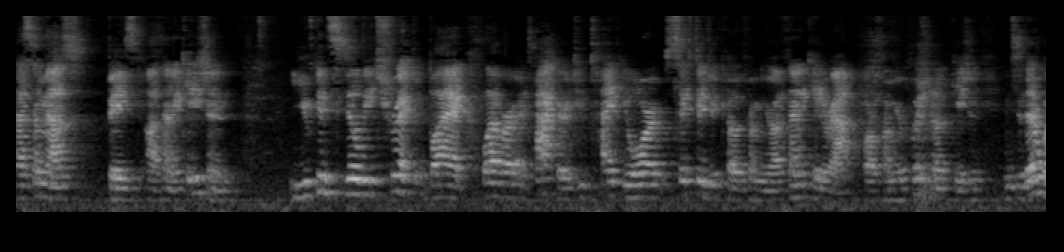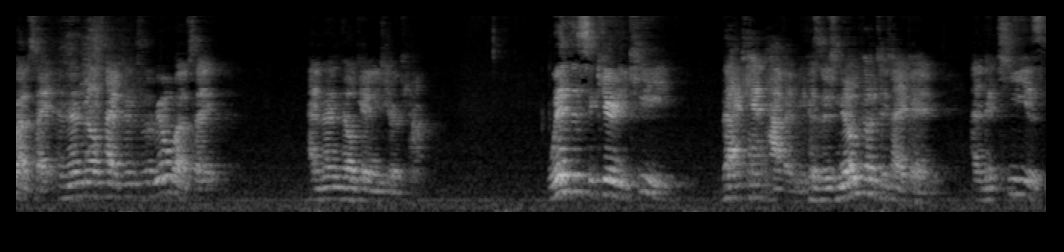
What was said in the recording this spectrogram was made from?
SMS-based authentication, you can still be tricked by a clever attacker to type your six-digit code from your authenticator app or from your push notification into their website, and then they'll type it into the real website, and then they'll get into your account. With the security key, that can't happen because there's no code to type in, and the key is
